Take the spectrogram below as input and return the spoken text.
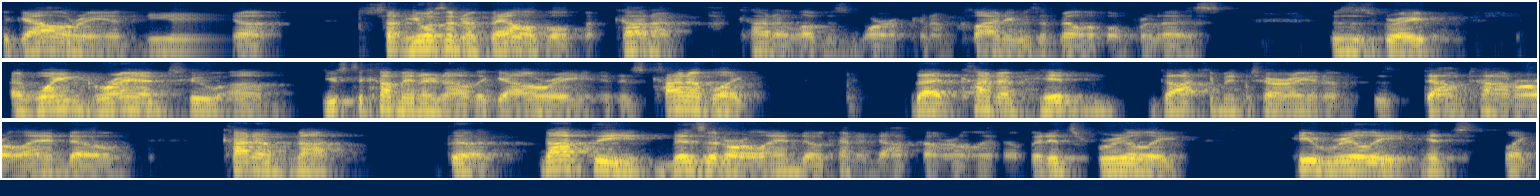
the gallery, and he uh, so he wasn't available. But God, I God, I love his work, and I'm glad he was available for this. This is great. And Wayne Grant, who um, used to come in and out of the gallery, and is kind of like that kind of hidden documentarian of downtown Orlando, kind of not the not the visit Orlando kind of downtown Orlando, but it's really he really hits like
